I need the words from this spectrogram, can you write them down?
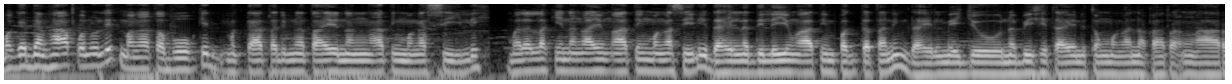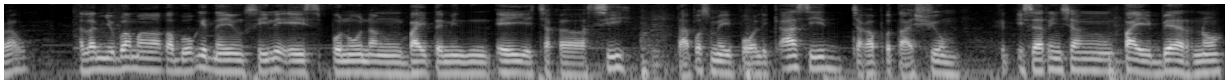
Magandang hapon ulit mga kabukid. Magtatanim na tayo ng ating mga sili. Malalaki na nga yung ating mga sili dahil na-delay yung ating pagtatanim dahil medyo nabisi tayo nitong mga nakaraang araw. Alam nyo ba mga kabukid na yung sili is puno ng vitamin A at saka C. Tapos may folic acid at saka potassium. Isa rin siyang fiber, no?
